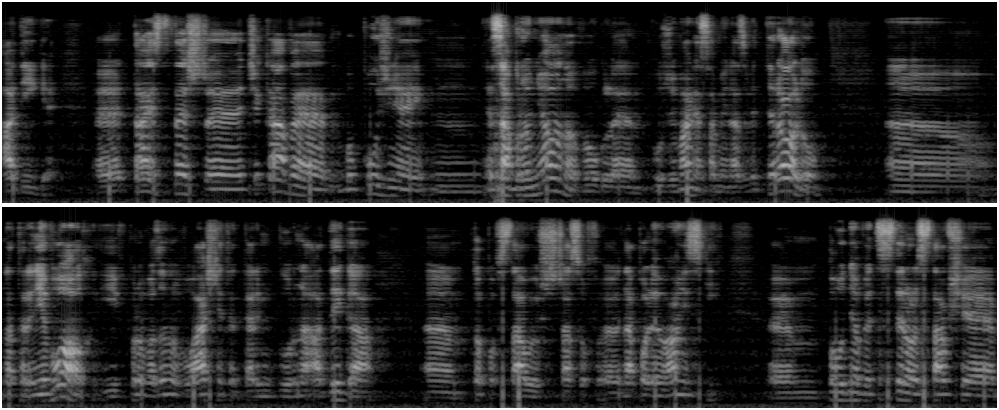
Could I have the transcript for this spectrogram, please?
Adige. E, To jest też e, ciekawe, bo później mm, zabroniono w ogóle używania samej nazwy Tyrolu e, na terenie Włoch i wprowadzono właśnie ten termin Górna Adyga. To powstało już z czasów e, napoleońskich. Południowy Tyrol stał się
